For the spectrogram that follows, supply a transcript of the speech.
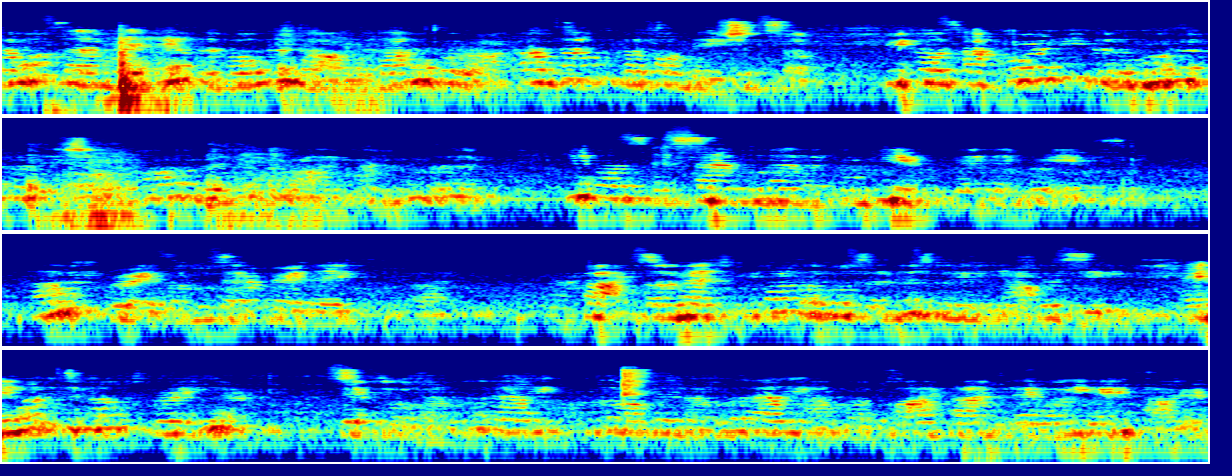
The Muslims, they built the Golden Dome, the Dome of on top of the foundation stone. Because according to the Muslim tradition, the Prophet that they arrived from Jerusalem, he was sent to heaven from here to get prayers. How many prayers on Muslim day? Five. So imagine, before the Muslim used to live in the upper city, and he wanted to come to pray here. So you have to go down the valley, to the mountain, down the valley, up five times a day when you're getting tired.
